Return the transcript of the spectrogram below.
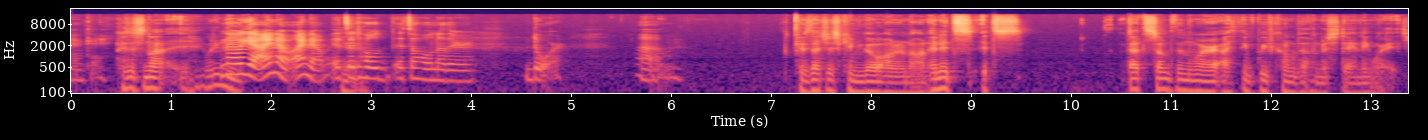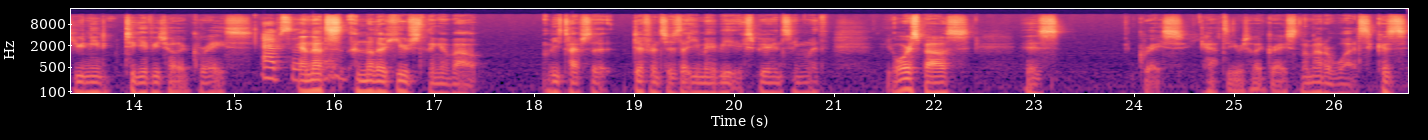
Okay. because it's not. What do you No, mean? No, yeah, I know, I know. It's Yeah. a whole it's a whole nother door. Um, Because that just can go on and on, and it's it's that's something where I think we've come to understanding where you need to give each other grace. absolutely. And that's another huge thing about these types of differences that you may be experiencing with your spouse is grace. You have to give each other grace no matter what because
